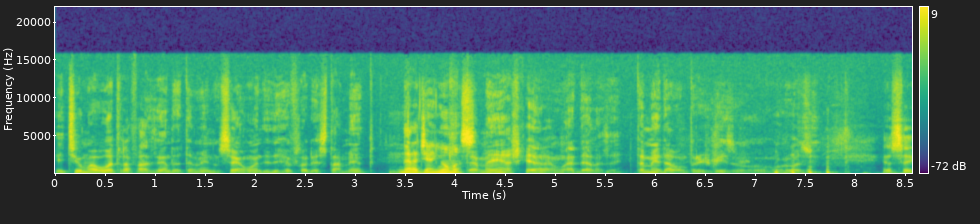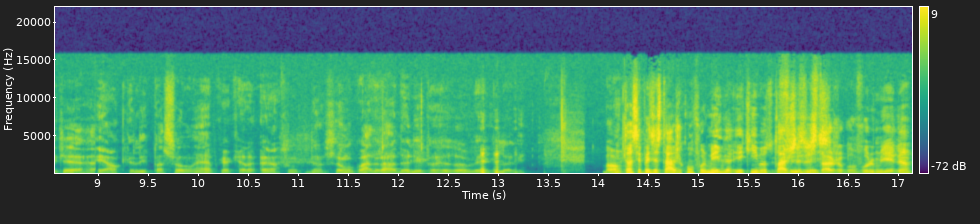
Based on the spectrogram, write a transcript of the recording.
E tinha uma outra fazenda também, não sei onde, de reflorestamento. Não era de Anhumas? Também, acho que era uma delas aí. Também dava um prejuízo horroroso. Eu sei que é real, que ele passou uma época que era, era um quadrado ali para resolver aquilo ali. Bom, Então você fez estágio com formiga e que outro estágio fiz você fez? estágio com formiga,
